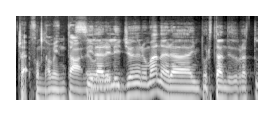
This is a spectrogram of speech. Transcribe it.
cioè, fondamentale. Sì, la religione romana era importante soprattutto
